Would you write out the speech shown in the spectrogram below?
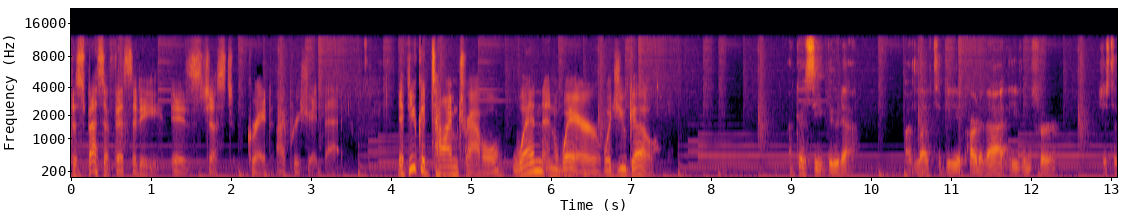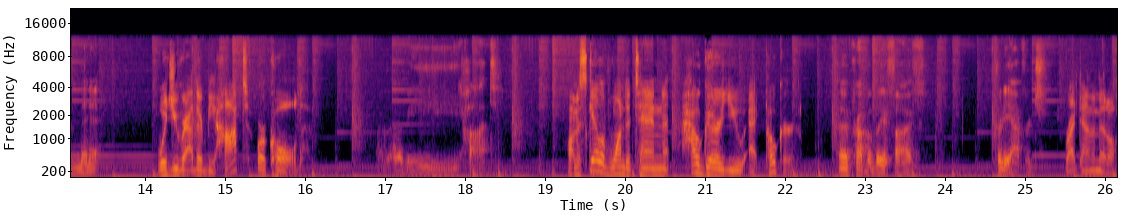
The specificity is just great. I appreciate that. If you could time travel, when and where would you go? I'd go see Buddha. I'd love to be a part of that, even for just a minute. Would you rather be hot or cold? I'd rather be hot. On a scale of 1 to 10, how good are you at poker? Uh, probably a 5. Pretty average. Right down the middle.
